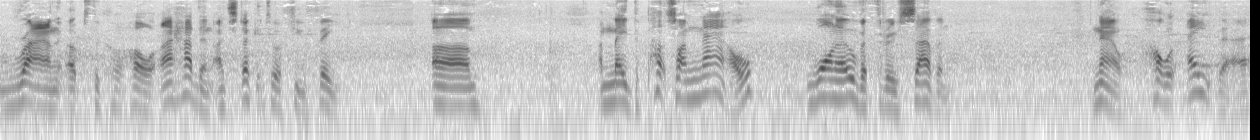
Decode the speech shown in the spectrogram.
Ran up to the hole. I hadn't. I'd stuck it to a few feet. Um, and made the putt. So I'm now one over through seven. Now, hole eight there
